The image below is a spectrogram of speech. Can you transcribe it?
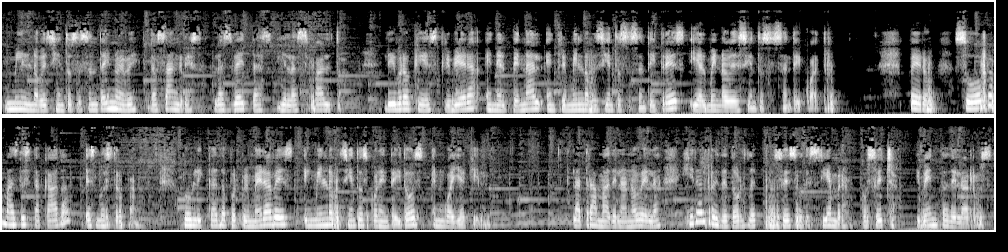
1969, Las sangres, las vetas y el asfalto, libro que escribiera en el penal entre 1963 y el 1964 pero su obra más destacada es Nuestro Pan, publicada por primera vez en 1942 en Guayaquil. La trama de la novela gira alrededor del proceso de siembra, cosecha y venta del arroz,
